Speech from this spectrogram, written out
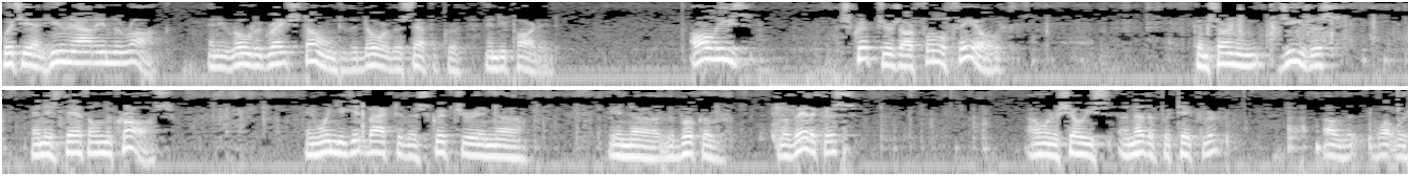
which he had hewn out in the rock. And he rolled a great stone to the door of the sepulchre and departed. All these scriptures are fulfilled concerning Jesus and his death on the cross. And when you get back to the scripture in uh, in uh, the book of Leviticus, I want to show you another particular of the, what we're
